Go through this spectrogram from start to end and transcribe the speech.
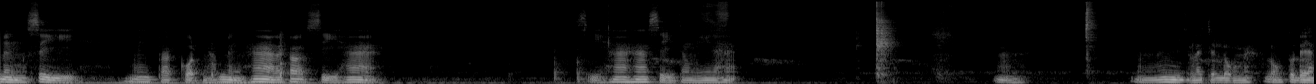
หนึ่งสี่ไม่ปรากฏนะครับหนึ่งห้าแล้วก็สี่ห้าสี่ห้าห้าสี่ตรงนี้นะฮะอืมมันไม่มีอะไรจะลงนะ ลงตัวแดง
